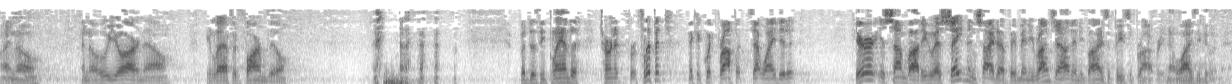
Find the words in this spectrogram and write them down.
I know. I know who you are now. You laugh at FarmVille. but does he plan to turn it, flip it, make a quick profit? Is that why he did it? Here is somebody who has Satan inside of him and he runs out and he buys a piece of property. Now why is he doing that?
